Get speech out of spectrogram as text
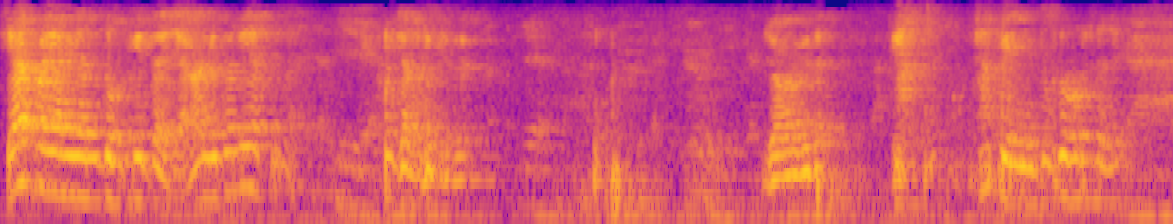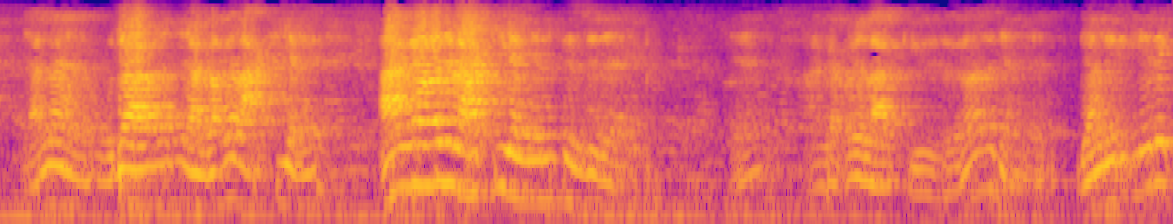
siapa yang nyentuh kita, jangan kita lihat. Jangan gitu. Jangan gitu. Ya, siapa yang itu terus? Jangan, udah anggapnya laki ya. Anggapnya laki yang nyentuh sudah. Ya, anggapnya laki. Nah, jangan, jangan lirik-lirik.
